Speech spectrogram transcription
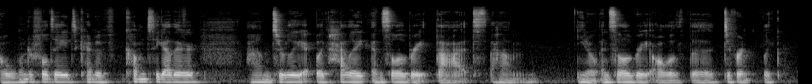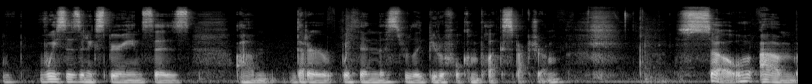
a wonderful day to kind of come together um, to really like highlight and celebrate that. Um, you know, and celebrate all of the different like voices and experiences um, that are within this really beautiful, complex spectrum. So, um,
